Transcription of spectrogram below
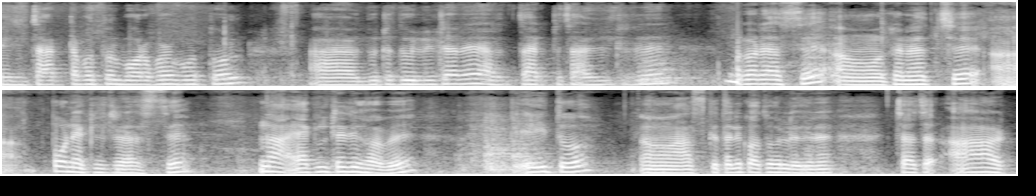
এই যে চারটা বোতল, বড় বড় বোতল, আর দুটো দুই লিটারের, আর চারটা চার লিটারের করে আছে ওখানে হচ্ছে পৌনে এক লিটার আসছে। না এক লিটারই হবে। এই তো আজকে তাহলে কত হলো এখানে? চার চার আট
